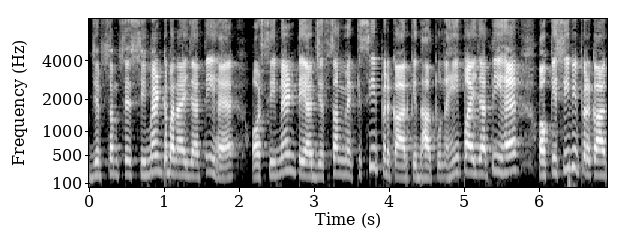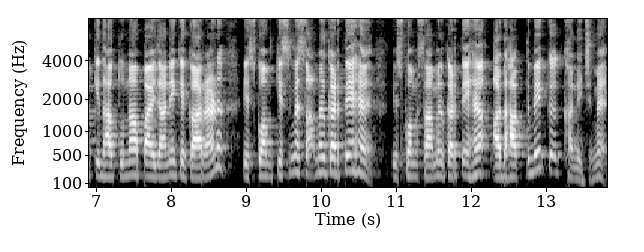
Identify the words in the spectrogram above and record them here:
जिप्सम से सीमेंट बनाई जाती है और सीमेंट या जिप्सम में किसी प्रकार की धातु नहीं पाई जाती है और किसी भी प्रकार की धातु ना पाए जाने के कारण इसको हम किसमें शामिल करते हैं? इसको हम शामिल करते हैं आध्यात्मिक खनिज में।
